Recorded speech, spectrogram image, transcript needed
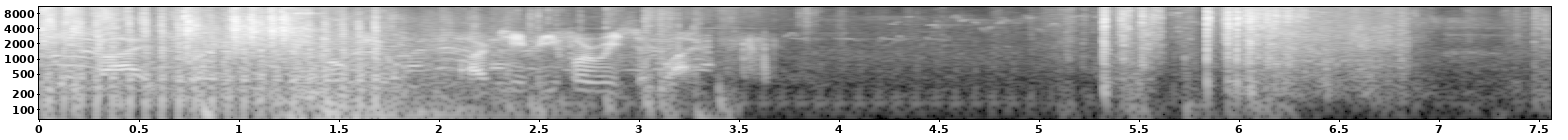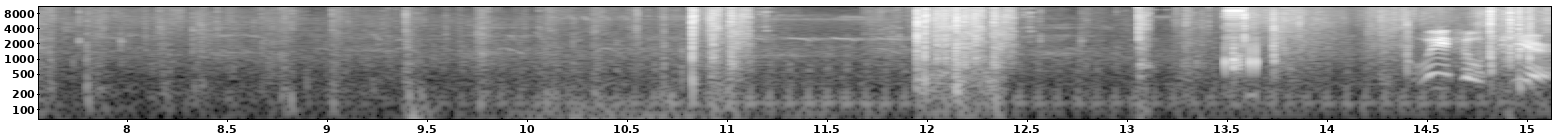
Be advised, UAV is single fuel. RTB for resupply. Lethal's here.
